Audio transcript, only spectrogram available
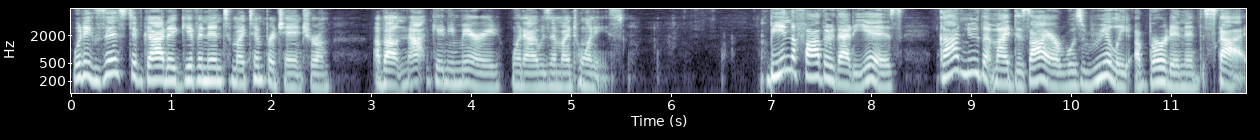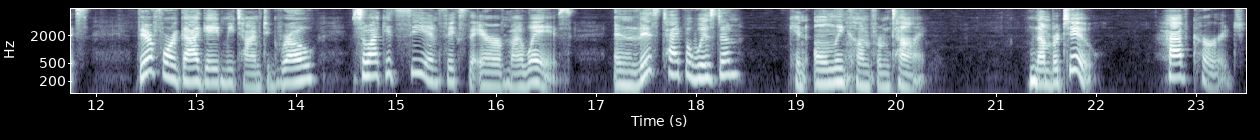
would exist if God had given in to my temper tantrum about not getting married when I was in my 20s. Being the father that he is, God knew that my desire was really a burden in disguise. Therefore, God gave me time to grow so I could see and fix the error of my ways. And this type of wisdom can only come from time. Number two, have courage.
